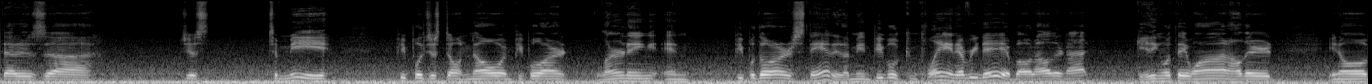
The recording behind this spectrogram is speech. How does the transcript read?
that is uh, just to me people just don't know and people aren't learning and people don't understand it. I mean, people complain every day about how they're not getting what they want, how they're, you know,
